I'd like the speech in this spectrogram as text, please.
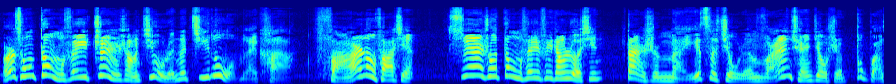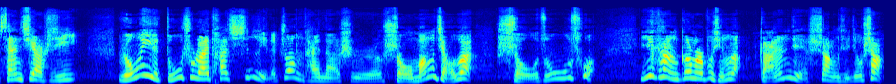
而从邓飞镇上救人的记录我们来看啊，反而能发现，虽然说邓飞非常热心，但是每一次救人完全就是不管三七二十一。容易读出来，他心里的状态呢是手忙脚乱、手足无措。一看哥们儿不行了，赶紧上去就上。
